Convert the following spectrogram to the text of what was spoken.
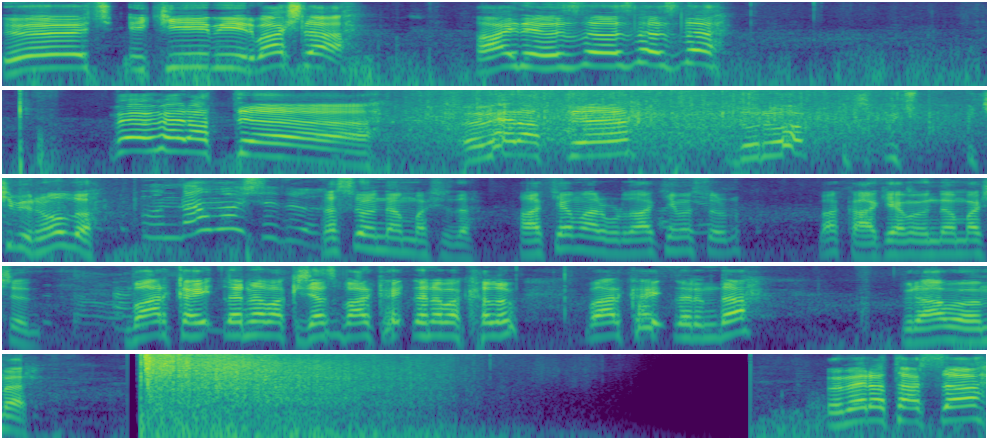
yerleri. 3, 2, 1 başla. Haydi hızlı hızlı hızlı. Ve Ömer attı. Ömer attı. Durum 2 1 ne oldu? Önden başladı. Nasıl önden başladı? Hakem var burada. Hakeme sorun. Bak hakem önden başladı. Var kayıtlarına bakacağız. Var kayıtlarına bakalım. Var kayıtlarında. Bravo Ömer. Ömer atarsa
